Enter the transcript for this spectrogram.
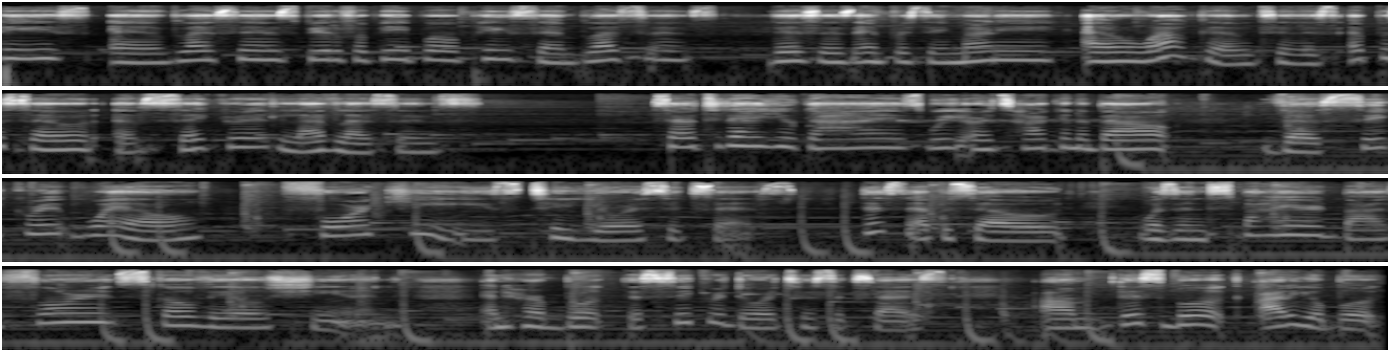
Peace and blessings, beautiful people. Peace and blessings. This is Empress Imani, and welcome to this episode of Sacred Love Lessons. So, today, you guys, we are talking about the secret well four keys to your success. This episode was inspired by Florence Scovel Shinn and her book, The Secret Door to Success. Um, this book, audiobook,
